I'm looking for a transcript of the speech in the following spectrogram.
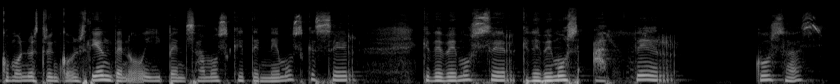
como nuestro inconsciente, ¿no? Y pensamos que tenemos que ser que debemos ser, que debemos hacer cosas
